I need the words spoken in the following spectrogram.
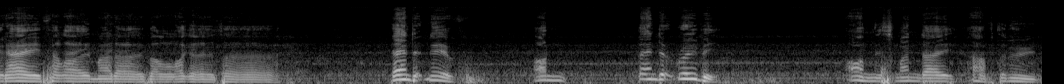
G'day fellow moto vloggers, uh, Bandit Nev on Bandit Ruby on this Monday afternoon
